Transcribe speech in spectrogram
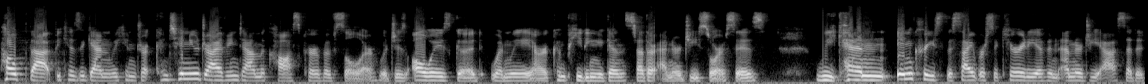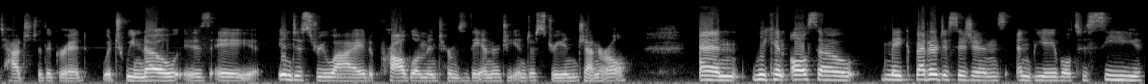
help that because, again, we can dr- continue driving down the cost curve of solar, which is always good when we are competing against other energy sources we can increase the cybersecurity of an energy asset attached to the grid, which we know is a industry-wide problem in terms of the energy industry in general. And we can also make better decisions and be able to see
